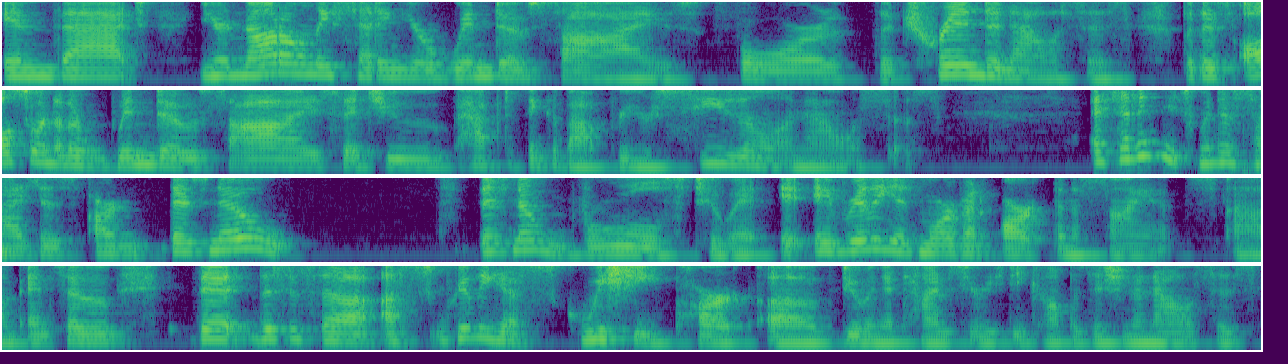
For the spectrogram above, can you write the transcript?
in that you're not only setting your window size for the trend analysis, but there's also another window size that you have to think about for your seasonal analysis. And setting these window sizes are, there's no there's no rules to it. it. It, really is more of an art than a science. Um, and so the, this is a, a, really a squishy part of doing a time series decomposition analysis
